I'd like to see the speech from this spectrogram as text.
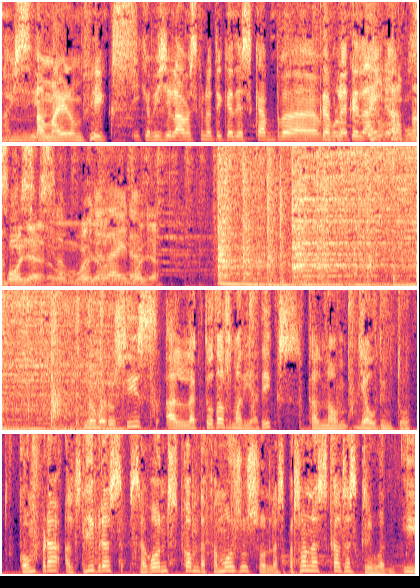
Ai, sí. amb Iron Fix. I que vigilaves que no t'hi quedés cap eh, Cap- boleta d'aire. La bombolla, Sí, sí, sí, la bombolla, la d'aire. bombolla. Número 6, el lector dels mediàtics, que el nom ja ho diu tot. Compra els llibres segons com de famosos són les persones que els escriuen i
